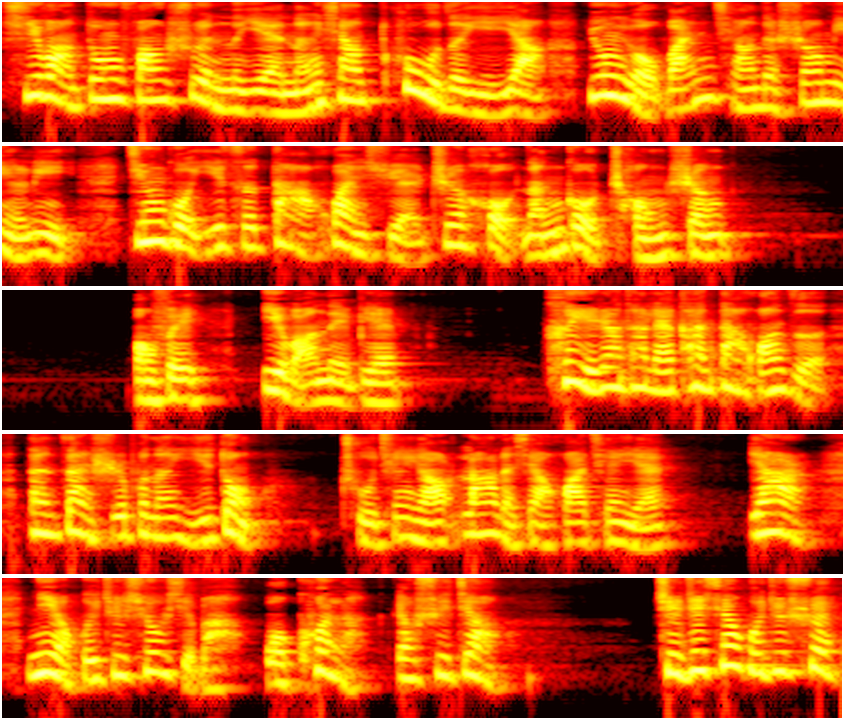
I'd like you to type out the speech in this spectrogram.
希望东方顺也能像兔子一样拥有顽强的生命力，经过一次大换血之后能够重生。王妃，翼王那边可以让他来看大皇子，但暂时不能移动。楚清瑶拉了下花千颜，妍儿，你也回去休息吧，我困了，要睡觉。姐姐先回去睡，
